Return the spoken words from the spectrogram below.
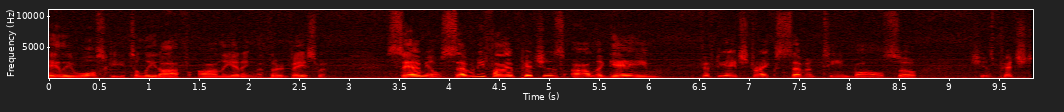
Haley Wolski to lead off on the inning, the third baseman. Samuel, 75 pitches on the game, 58 strikes, 17 balls. So she has pitched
